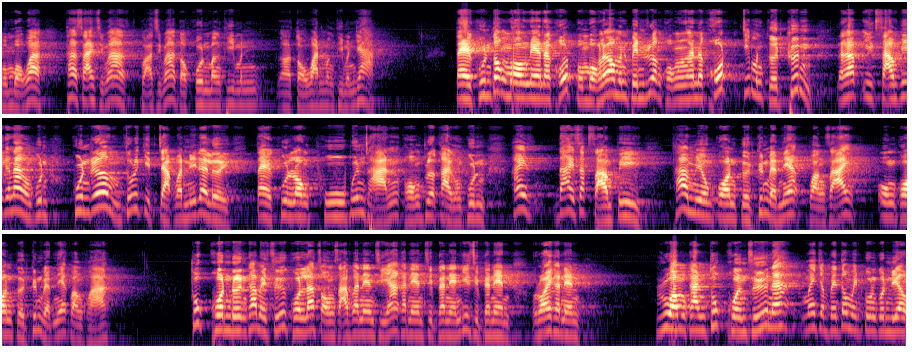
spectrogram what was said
ผมบอกว่าถ้าซ้าย 15 ขวา 15 ต่อคนบางทีมันต่อวันบางทีมันยาก แต่คุณต้องมองในอนาคต ผมบอกแล้วว่ามันเป็นเรื่องของอนาคตที่มันเกิดขึ้นนะครับ อีก 3 ปีข้างหน้าของคุณ คุณเริ่มธุรกิจจากวันนี้ได้เลย แต่คุณลองภูพื้นฐานของเครือข่ายของคุณ ให้ได้สัก 3 ปี ถ้ามีองค์กรเกิดขึ้นแบบนี้ฝั่งซ้าย องค์กรเกิดขึ้นแบบนี้ฝั่งขวา ทุกคนเดินเข้าไปซื้อคนละ 2 3คะแนน4 5คะแนน10คะแนน20คะแนนร้อยคะแนนรวมกันทุกคนซื้อนะ ไม่จำเป็นต้องเป็นคนคนเดียว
